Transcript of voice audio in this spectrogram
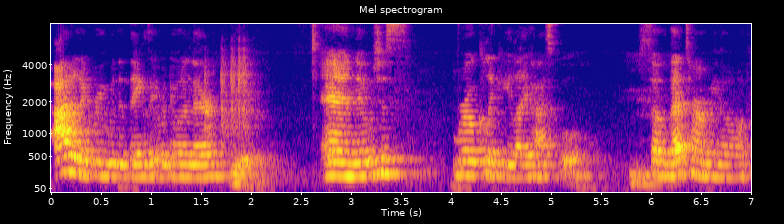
I didn't agree with the things they were doing there. Yeah. And it was just real clicky, like high school. Mhm. So that turned me off.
